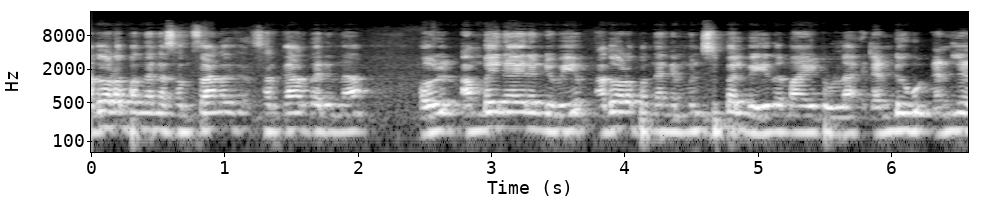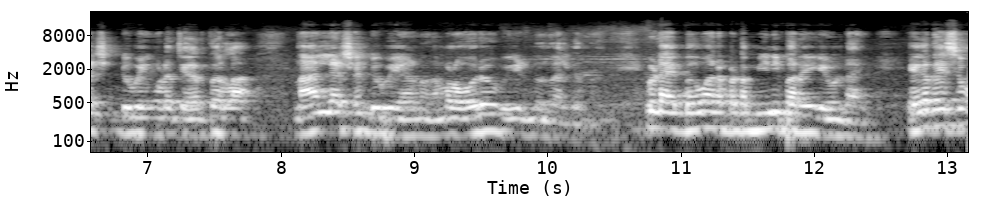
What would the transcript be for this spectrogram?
അതോടൊപ്പം തന്നെ സംസ്ഥാന സർക്കാർ തരുന്ന ഒരു അമ്പതിനായിരം രൂപയും അതോടൊപ്പം തന്നെ മുനിസിപ്പൽ വിഹിതമായിട്ടുള്ള രണ്ട് രണ്ട് ലക്ഷം രൂപയും കൂടെ ചേർത്തുള്ള നാല് ലക്ഷം രൂപയാണ് നമ്മൾ ഓരോ വീടിനും നൽകുന്നത്. ഇവിടെ ബഹുമാനപ്പെട്ട മിനി പറയുകയുണ്ടായി ഏകദേശം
